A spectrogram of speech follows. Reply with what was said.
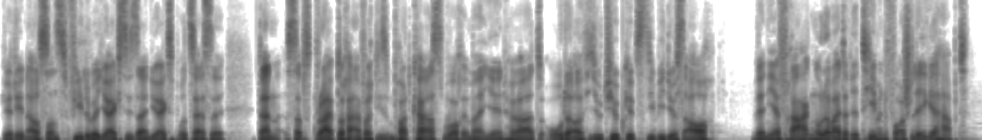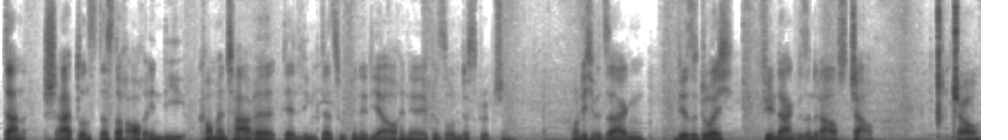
Wir reden auch sonst viel über UX-Design, UX-Prozesse. Dann subscribe doch einfach diesem Podcast, wo auch immer ihr ihn hört. Oder auf YouTube gibt es die Videos auch. Wenn ihr Fragen oder weitere Themenvorschläge habt, dann schreibt uns das doch auch in die Kommentare. Der Link dazu findet ihr auch in der Episodendescription. Und ich würde sagen, wir sind durch. Vielen Dank, wir sind raus. Ciao. Ciao.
